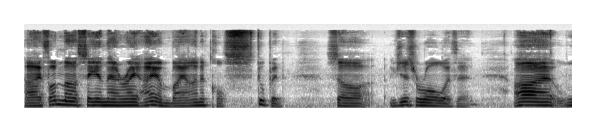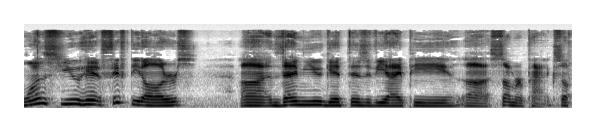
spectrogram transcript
Uh, if I'm not saying that right, I am Bionicle stupid. So just roll with it. Uh, once you hit $50, uh, then you get this VIP uh, summer pack. So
